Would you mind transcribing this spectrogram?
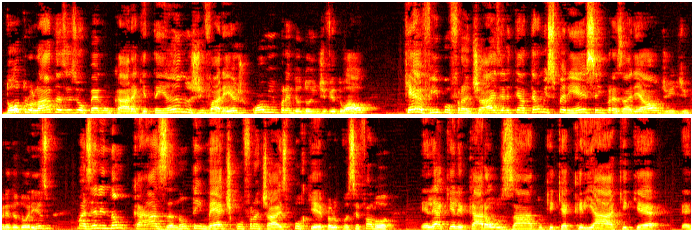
Do outro lado, às vezes eu pego um cara que tem anos de varejo como empreendedor individual, quer vir para o franchise, ele tem até uma experiência empresarial de, de, empreendedorismo, mas ele não casa, não tem match com franchise. Por quê? Pelo que você falou. Ele é aquele cara ousado que quer criar, que quer é,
